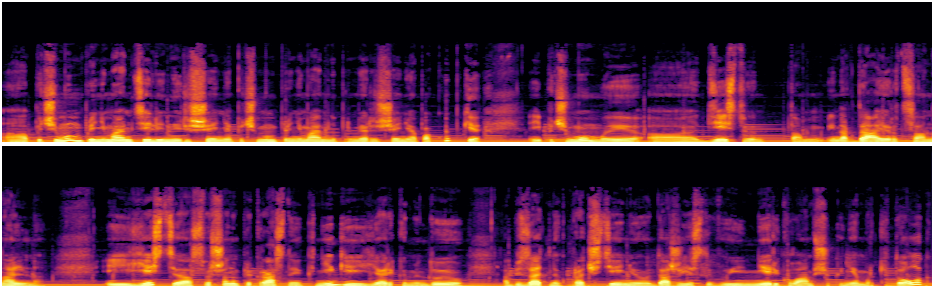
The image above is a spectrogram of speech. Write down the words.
А почему мы принимаем те или иные решения? Почему мы принимаем, например, решение о покупке? И почему мы а, действуем там иногда иррационально? И есть э, совершенно прекрасные книги, я рекомендую обязательно к прочтению, даже если вы не рекламщик и не маркетолог.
